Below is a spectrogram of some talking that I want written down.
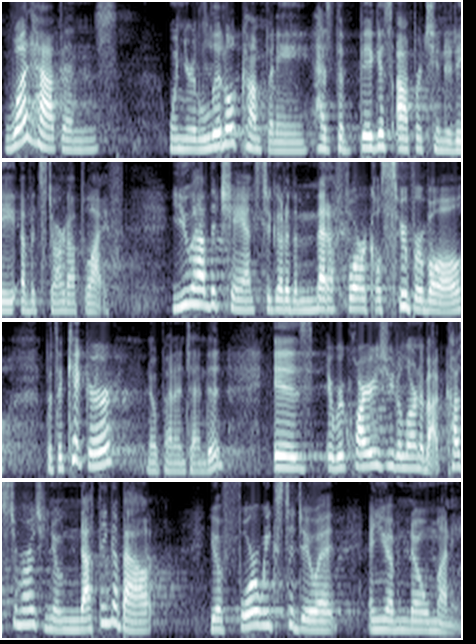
What happens when your little company has the biggest opportunity of its startup life? You have the chance to go to the metaphorical Super Bowl, but the kicker, no pun intended, is it requires you to learn about customers you know nothing about. You have four weeks to do it, and you have no money.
